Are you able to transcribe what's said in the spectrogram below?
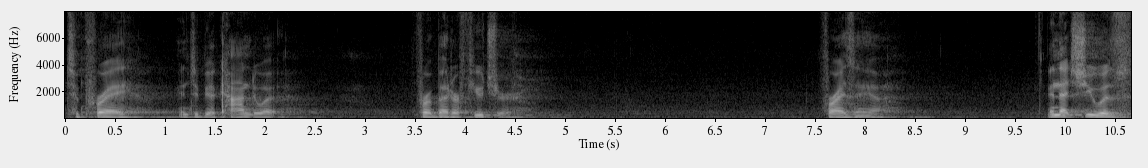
to pray and to be a conduit for a better future for Isaiah. And that she was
